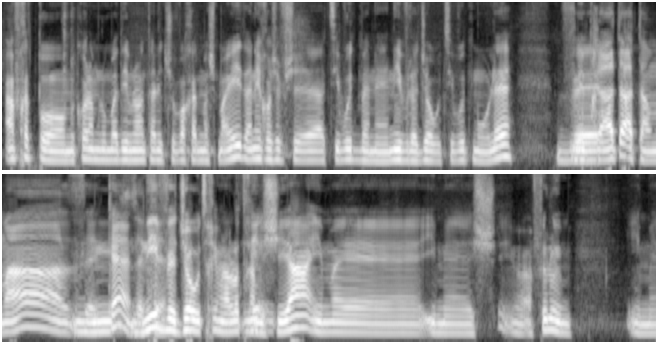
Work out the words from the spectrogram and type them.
אף אחד פה מכל המלומדים לא נתן לי תשובה חד משמעית, אני חושב שהציוות בין אה, ניב לג'ו הוא ציוות מעולה. ו- מבחינת ההתאמה, זה נ- כן. זה ניב כן. וג'ו צריכים לעלות ניב- חמישייה, עם, אה, עם, אה, ש- עם- אפילו עם, עם אה,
